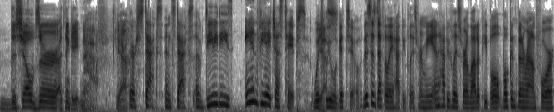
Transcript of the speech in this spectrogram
the shelves are I think eight and a half. Yeah, there are stacks and stacks of DVDs and VHS tapes, which yes. we will get to. This is definitely a happy place for me and a happy place for a lot of people. Vulcan's been around for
